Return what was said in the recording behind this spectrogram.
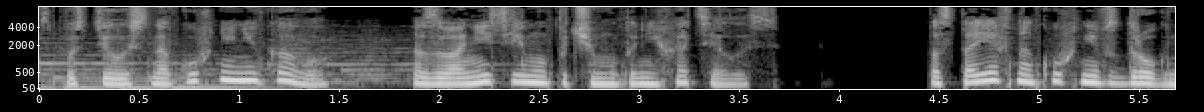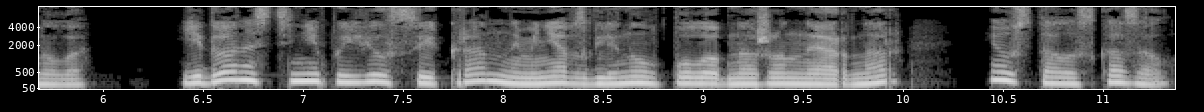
Спустилась на кухню никого. Звонить ему почему-то не хотелось. Постояв на кухне, вздрогнула. Едва на стене появился экран, на меня взглянул полуобнаженный Арнар и устало сказал.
